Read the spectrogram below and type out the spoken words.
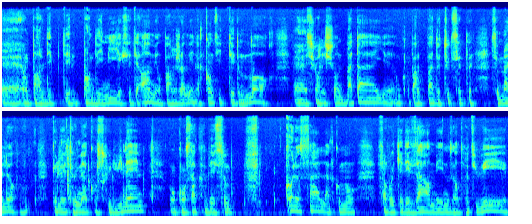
Euh, on parle des, pandémies, etc., mais on parle jamais de la quantité de morts euh, sur les champs de bataille. Euh, on ne parle pas de tout ce malheur que l'être humain construit lui-même. On consacre des sommes colossal à comment fabriquer des armes et nous entretuer.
